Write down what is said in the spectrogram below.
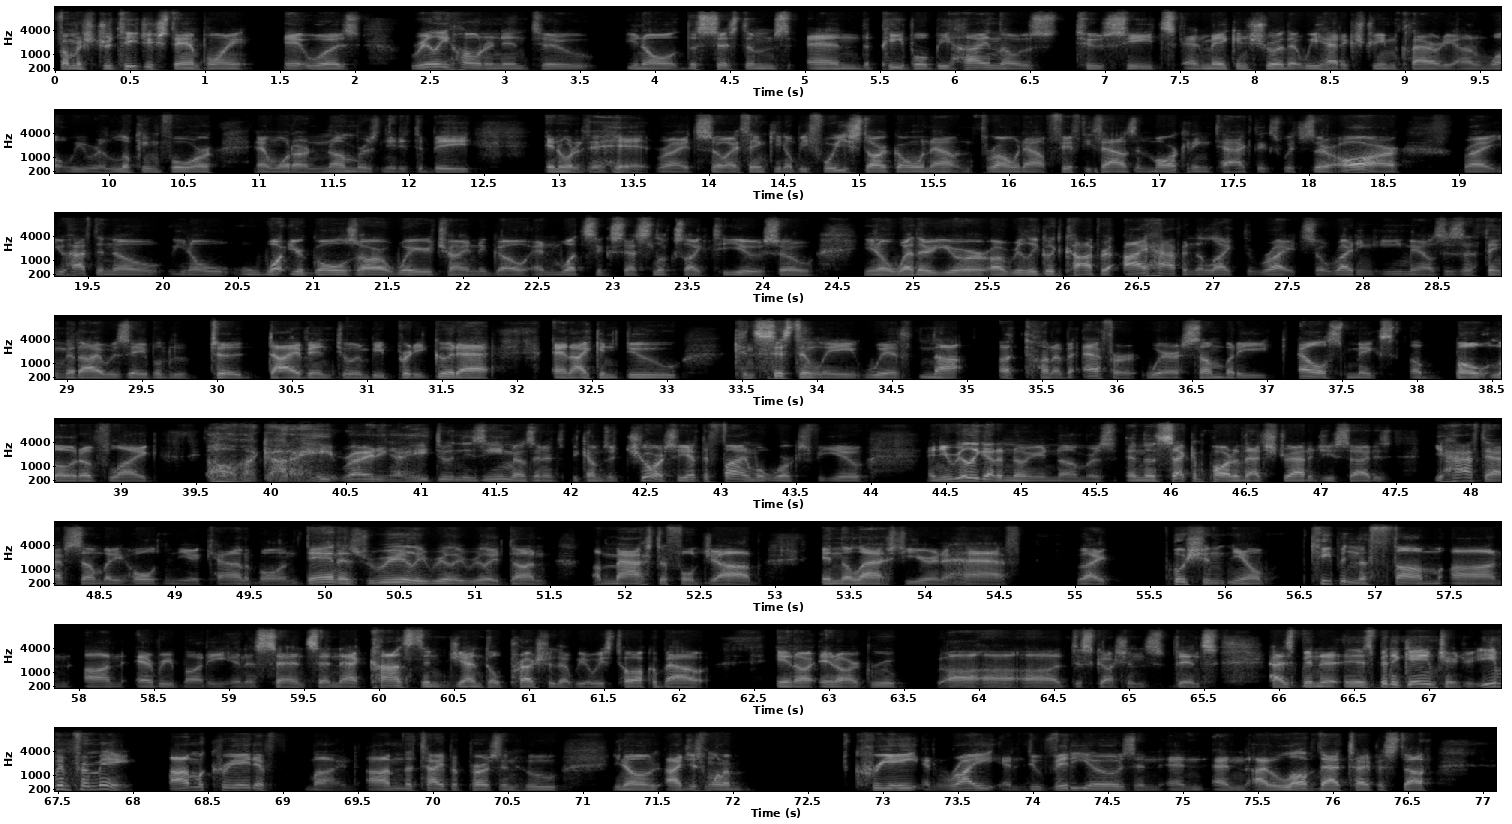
from a strategic standpoint, it was really honing into you know the systems and the people behind those two seats and making sure that we had extreme clarity on what we were looking for and what our numbers needed to be in order to hit right? So i think you know before you start going out and throwing out 50,000 marketing tactics which there are right? You have to know you know what your goals are where you're trying to go and what success looks like to you. So you know whether you're a really good copy i happen to like to write. So writing emails is a thing that i was able to, to dive into and be pretty good at and i can do consistently with not a ton of effort where somebody else makes a boatload of like oh my god i hate writing i hate doing these emails and it becomes a chore so you have to find what works for you and you really got to know your numbers and the second part of that strategy side is you have to have somebody holding you accountable and dan has really really really done a masterful job in the last year and a half like pushing you know keeping the thumb on on everybody in a sense and that constant gentle pressure that we always talk about in our in our group uh, uh, uh, discussions, Vince, has been a, has been a game changer, even for me. I'm a creative mind. I'm the type of person who, you know, I just want to create and write and do videos and and and I love that type of stuff.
